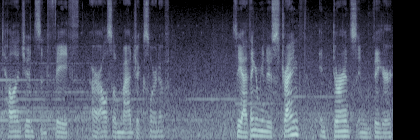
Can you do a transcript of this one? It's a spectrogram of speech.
Intelligence and faith are also magic, sort of. So yeah, I think I'm gonna do strength, endurance, and vigor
